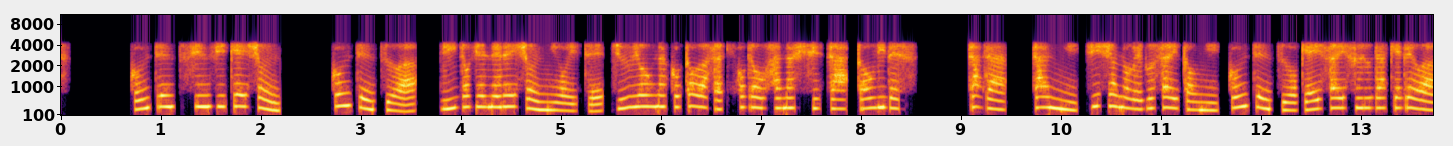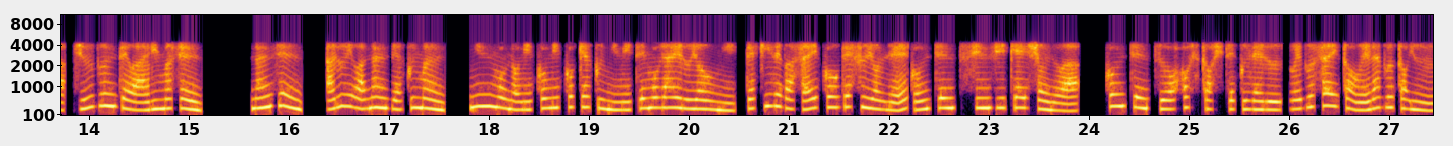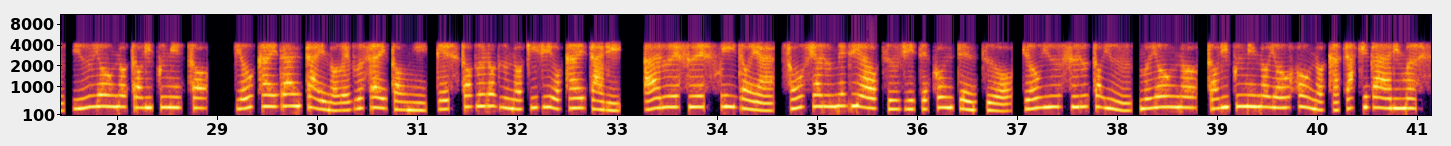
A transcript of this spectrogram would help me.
コンテンツシンジケーション。コンテンツは、リードジェネレーションにおいて重要なことは先ほどお話しした通りです。ただ、単に自社のウェブサイトにコンテンツを掲載するだけでは十分ではありません。何千、あるいは何百万、人もの見込み顧客に見てもらえるようにできれば最高ですよね。コンテンツシンジケーションは、コンテンツをホストしてくれるウェブサイトを選ぶという有料の取り組みと、業界団体のウェブサイトにゲストブログの記事を書いたり、RSS フィードやソーシャルメディアを通じてコンテンツを共有するという無料の取り組みの両方の形があります。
